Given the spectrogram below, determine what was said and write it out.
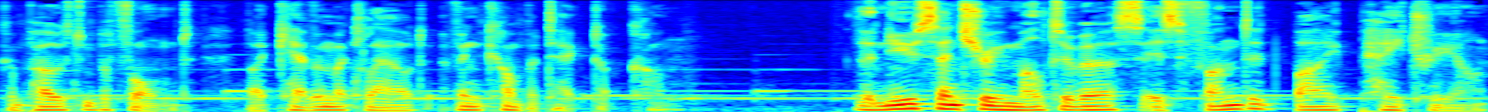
composed and performed by Kevin MacLeod of Incompetech.com. The New Century Multiverse is funded by Patreon.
